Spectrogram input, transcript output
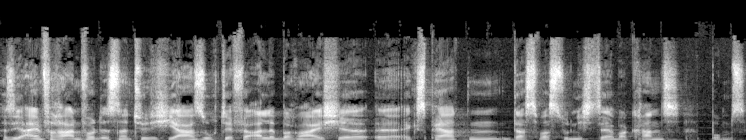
Also die einfache Antwort ist natürlich ja, such dir für alle Bereiche äh, Experten, das, was du nicht selber kannst, bums.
